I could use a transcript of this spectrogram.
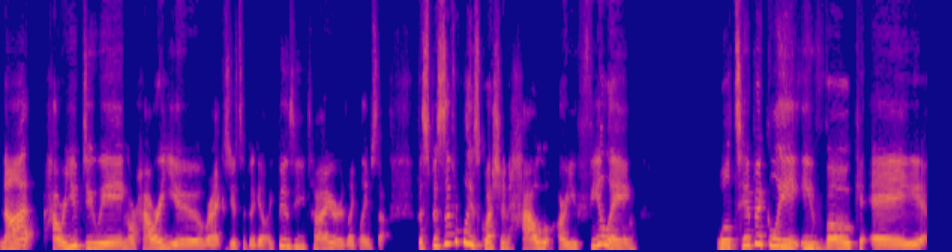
Not how are you doing or how are you, right? Because you typically get like busy, tired, like lame stuff. But specifically, this question, how are you feeling? will typically evoke a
